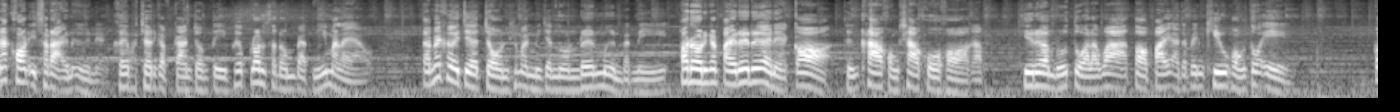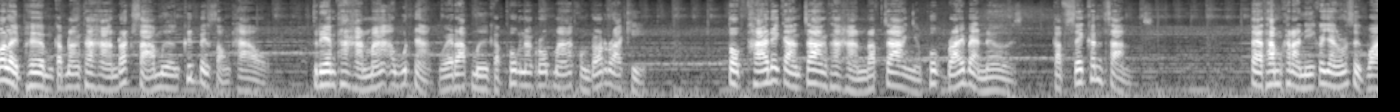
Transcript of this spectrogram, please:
นครอิสระอื่นๆเนี่ยเคยเผชิญกับการโจมตีเพื่อปล้นสนมแบบนี้มาแล้ว แต่ไม่เคยเจอโจรที่มันมีจำนวนเรือนหมื่นแบบนี้ พอโดนกันไปเรื่อยๆเนี่ยก็ถึงคราวของชาวโคฮอร์ครับที่เริ่มรู้ตัวแล้วว่าต่อไปอาจจะเป็นคิวของตัวเอง ก็เลยเพิ่มกำลังทหารรักษาเมืองขึ้นเป็น 2 เท่า เตรียมทหารม้าอาวุธหนักไว้รับมือกับพวกนักรบม้าของดอตราคิตบท้ายด้วยการจ้างทหารรับจ้างอย่างพวก Bright Banners กับ Second Sons แต่ทำขนาดนี้ก็ยังรู้สึกว่า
